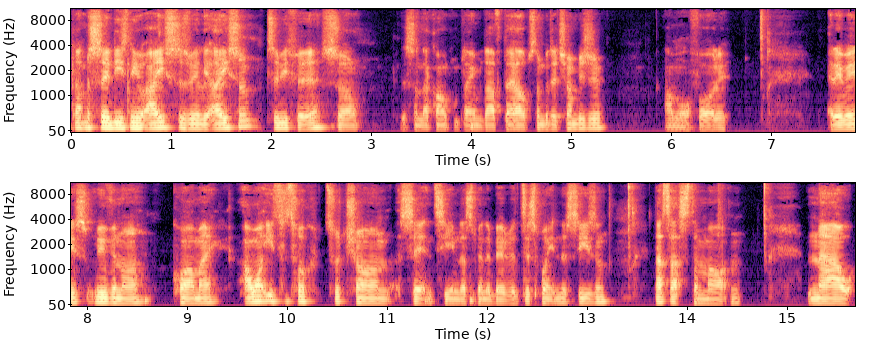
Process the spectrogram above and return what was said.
that Mercedes new ice is really icing, to be fair. So, listen, I can't complain, but after help some with the championship, I'm all for it. Anyways, moving on, Kwame, I want you to talk, touch on a certain team that's been a bit of a disappointment this season. That's Aston Martin. Now,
